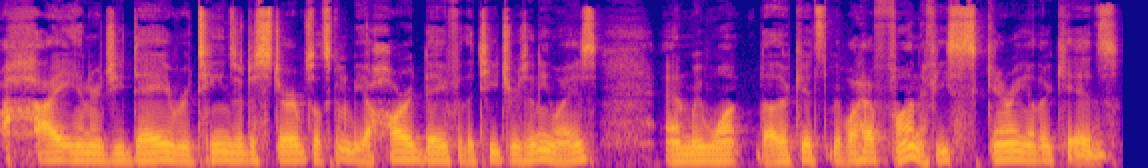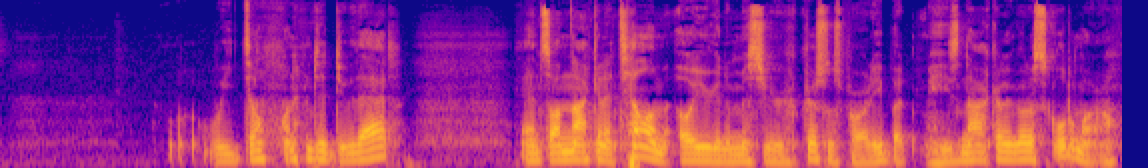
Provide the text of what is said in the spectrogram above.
high energy day. Routines are disturbed, so it's going to be a hard day for the teachers, anyways. And we want the other kids to be able to have fun. If he's scaring other kids, we don't want him to do that. And so I'm not going to tell him, oh, you're going to miss your Christmas party, but he's not going to go to school tomorrow.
